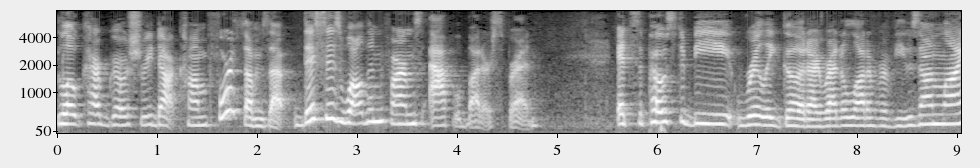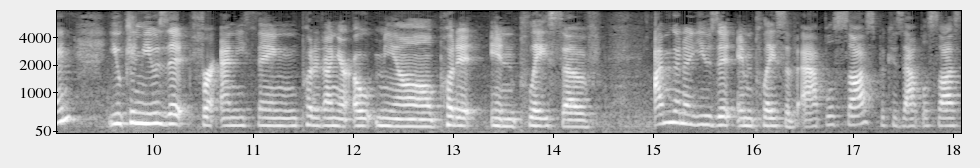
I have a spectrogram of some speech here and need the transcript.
lowcarbgrocery.com four thumbs up. This is Walden Farms apple butter spread. It's supposed to be really good. I read a lot of reviews online. You can use it for anything. Put it on your oatmeal. Put it in place of I'm gonna use it in place of applesauce because applesauce,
